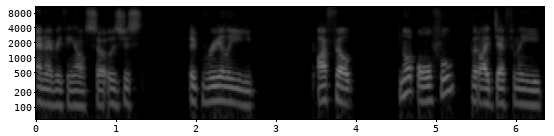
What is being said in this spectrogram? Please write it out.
and everything else. So it was just, it really, I felt not awful, but I definitely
